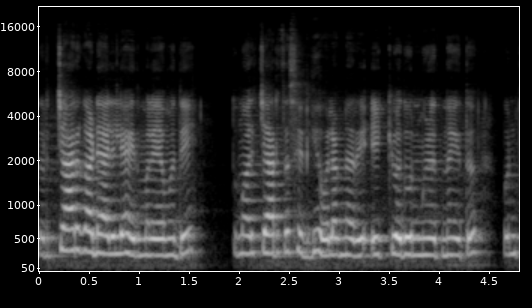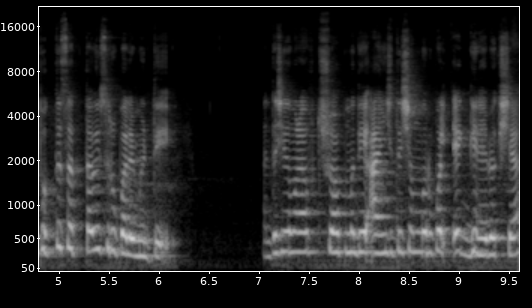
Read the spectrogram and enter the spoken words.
तर चार गाड्या आलेल्या आहेत मला यामध्ये. तुम्हाला चारचा सेट घ्यावा लागणार आहे. एक किंवा दोन मिळत नाही तर पण फक्त सत्तावीस रुपयाला मिळते. आणि तशी तुम्हाला शॉपमध्ये ऐंशी ते शंभर रुपये एक घेण्यापेक्षा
